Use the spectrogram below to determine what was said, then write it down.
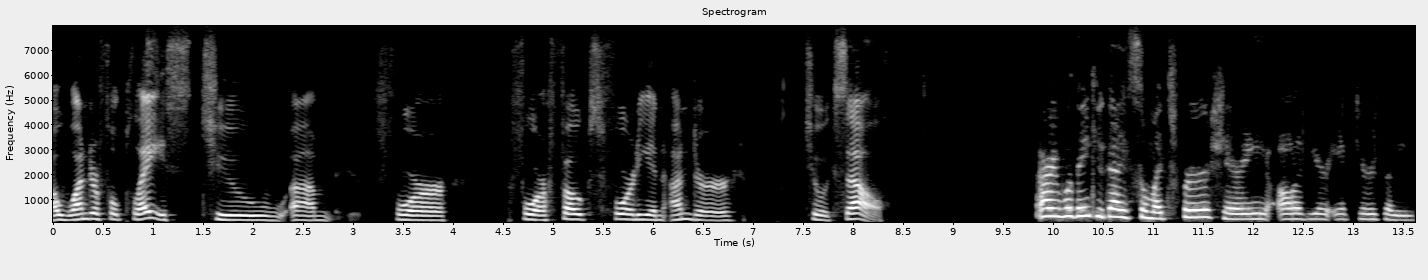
a wonderful place to um, for for folks 40 and under to excel all right well thank you guys so much for sharing all of your answers and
